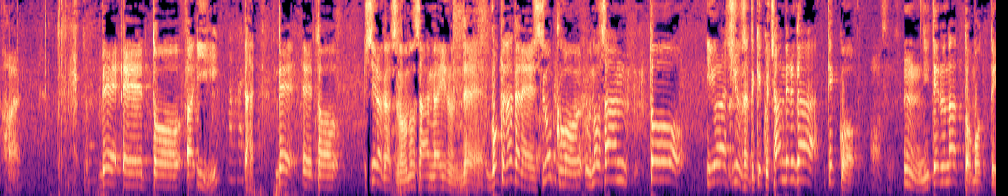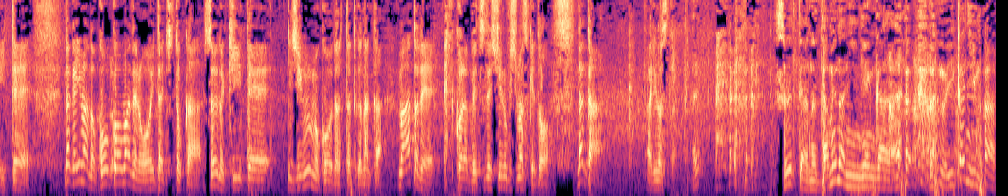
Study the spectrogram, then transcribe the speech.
はい。でえーっとあいい、はい、でえーっとシラカスの宇野さんがいるんで僕なんかねすごく宇野さんと五十嵐潤さんって結構チャンネルが結構うん、似てるなと思っていてなんか今の高校までの生い立ちとかそういうの聞いて自分もこうだったとかなんかまあ後で これは別で収録しますけどなんかありますか？それってあのダメな人間があ。のいかに今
